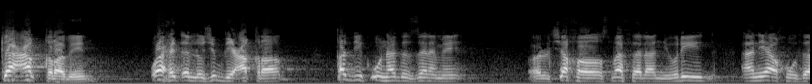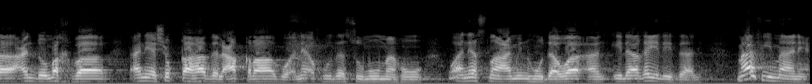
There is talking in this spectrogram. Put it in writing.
كعقرب. واحد قال له جيب لي عقرب. قد يكون هذا الزلمة الشخص مثلا يريد أن يأخذ عنده مخبر أن يشق هذا العقرب وأن يأخذ سمومه وأن يصنع منه دواء إلى غير ذلك. ما في مانع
